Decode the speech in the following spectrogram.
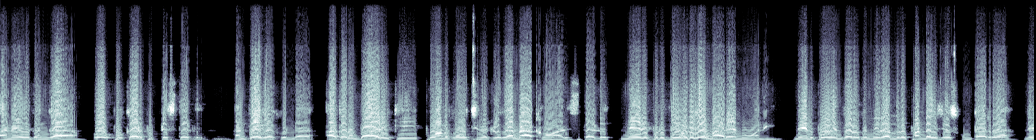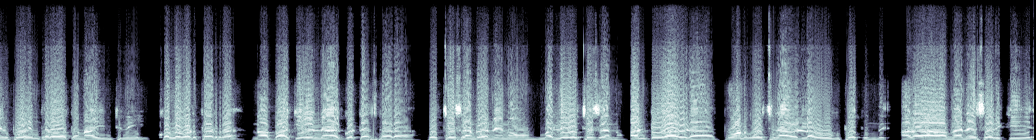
అనే విధంగా ఓ పుకారు పుట్టిస్తాడు. అంతేకాకుండా అతని భార్యకి పూనకం వచ్చినట్లుగా నాటకం ఆడిస్తాడు. నేను ఇప్పుడు దేవుడిగా మారాను అని. నేను పోయిన తర్వాత మీరందరూ పండగ చేసుకుంటారా? నేను పోయిన తర్వాత నా ఇంటిని కొల్లగొడతారా? నా బాకీలన్నీ అగ్గొట్టేస్తారా? వచ్చేసానురా నేను మళ్ళీ వచ్చేసాను అంటూ ఆవిడ పూనకం వచ్చిన ఆవిడలా ఊగిపోతుంది. అలా ఆమె అనేసరికి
